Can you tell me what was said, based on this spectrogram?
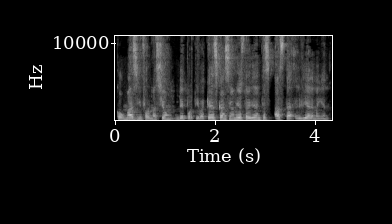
con más información deportiva. Que descansen, amigos televidentes, hasta el día de mañana.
